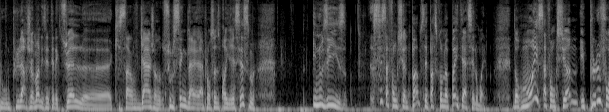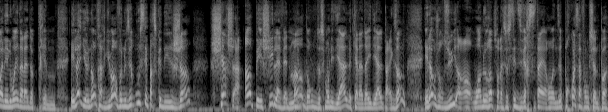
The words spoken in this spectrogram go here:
ou plus largement les intellectuels euh, qui s'engagent en- sous le signe de la, appelons ça du progressisme. Ils nous disent. Si ça fonctionne pas, c'est parce qu'on n'a pas été assez loin. Donc, moins ça fonctionne et plus faut aller loin dans la doctrine. Et là, il y a un autre argument. On va nous dire, ou c'est parce que des gens cherchent à empêcher l'avènement, donc, de ce monde idéal, le Canada idéal, par exemple. Et là, aujourd'hui, ou en Europe, sur la société diversitaire, on va nous dire pourquoi ça fonctionne pas?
